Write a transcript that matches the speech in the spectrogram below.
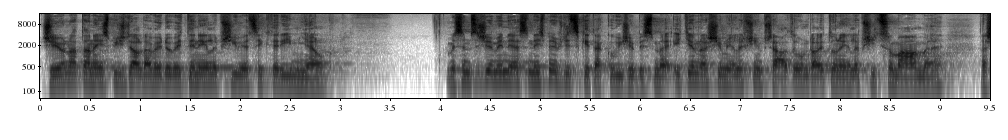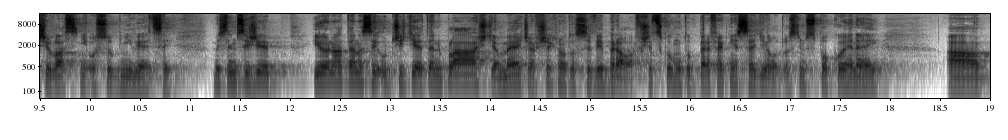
že Jonatan nejspíš dal Davidovi ty nejlepší věci, které měl. Myslím si, že my nejsme vždycky takový, že bychom i těm našim nejlepším přátelům dali to nejlepší, co máme, naše vlastní osobní věci. Myslím si, že Jonatan si určitě ten plášť a meč a všechno to si vybral. Všecko mu to perfektně sedělo, byl s tím spokojený a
